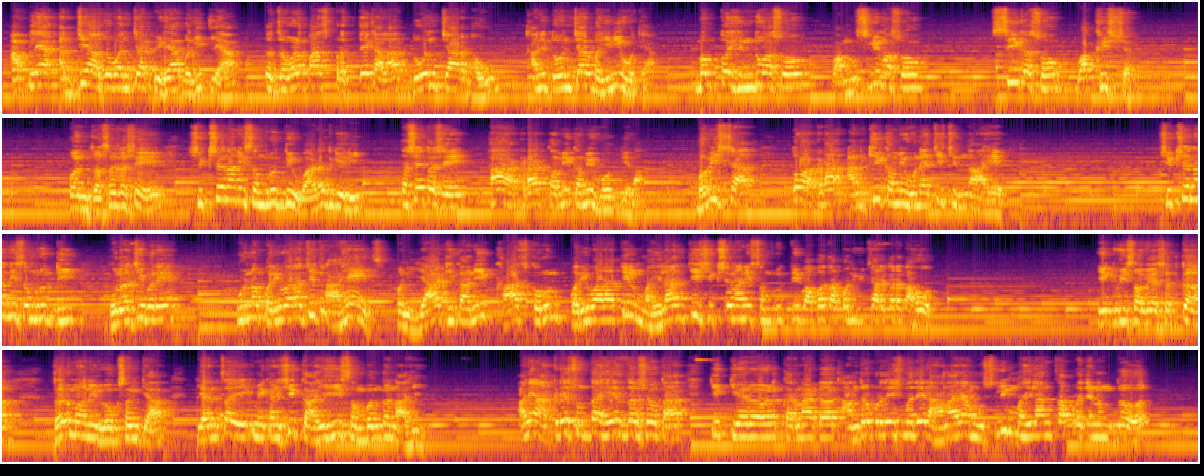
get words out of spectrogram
आपल्या आजी आजोबांच्या पिढ्या बघितल्या तर जवळपास प्रत्येकाला दोन चार भाऊ आणि दोन चार बहिणी होत्या. मग तो हिंदू असो वा मुस्लिम असो सिख असो वा ख्रिश्चन. पण जसे जसे शिक्षण आणि समृद्धी वाढत गेली तसे तसे हा आकडा कमी कमी होत गेला. भविष्यात तो आकडा आणखी कमी होण्याची चिन्ह आहेत. शिक्षण आणि समृद्धी कोणाची बरे? पूर्ण परिवाराची तर आहेच पण या ठिकाणी खास करून परिवारातील महिलांची शिक्षण आणि समृद्धीबाबत आपण विचार करत आहोत. एकविसाव्या शतकात धर्म आणि लोकसंख्या यांचा एकमेकांशी काहीही संबंध नाही. आणि आकडे सुद्धा हेच दर्शवतात की केरळ कर्नाटक आंध्र प्रदेशमध्ये राहणाऱ्या मुस्लिम महिलांचा प्रजनन दर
